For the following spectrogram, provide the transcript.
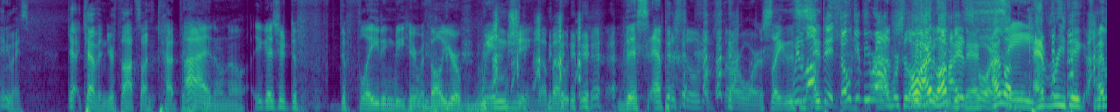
Anyways, yeah, Kevin, your thoughts on Cad Bane? I don't know. You guys are def- deflating me here with all your whinging about this episode of Star Wars. Like this we is- loved it. Don't get me wrong. We're still Oh, I loved it, man. score. I loved Same. everything. I We're loved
